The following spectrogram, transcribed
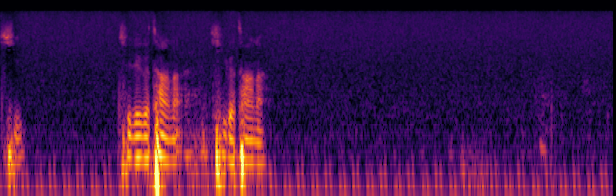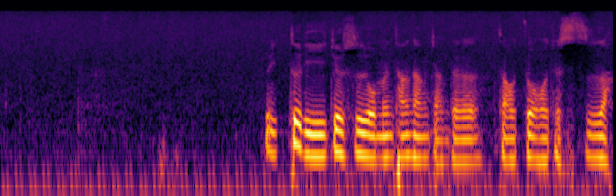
七，七个刹那，七个刹那。所以这里就是我们常常讲的造作或者思啊。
